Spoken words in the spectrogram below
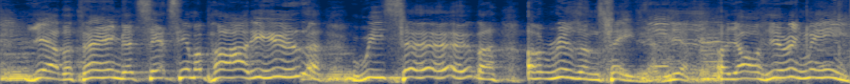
yeah, the thing that sets him apart is uh, we serve a risen Savior. Yeah, are y'all hearing me?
